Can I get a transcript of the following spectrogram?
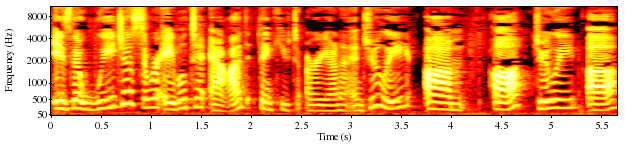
is that we just were able to add, thank you to Ariana and Julie, um, uh, Julie, uh,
